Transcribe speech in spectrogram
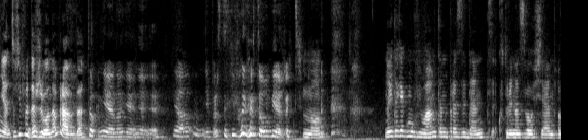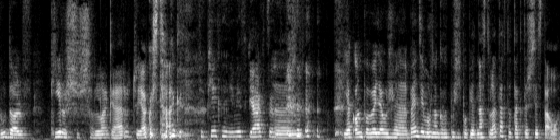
Nie, to się wydarzyło, naprawdę. To nie, no nie, nie, nie. Ja nie, po prostu nie mogę w to uwierzyć. No. No i tak jak mówiłam, ten prezydent, który nazywał się Rudolf Kirschlager, czy jakoś tak, Piękny niemiecki akcent. em, jak on powiedział, że będzie można go wypuścić po 15 latach, to tak też się stało.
